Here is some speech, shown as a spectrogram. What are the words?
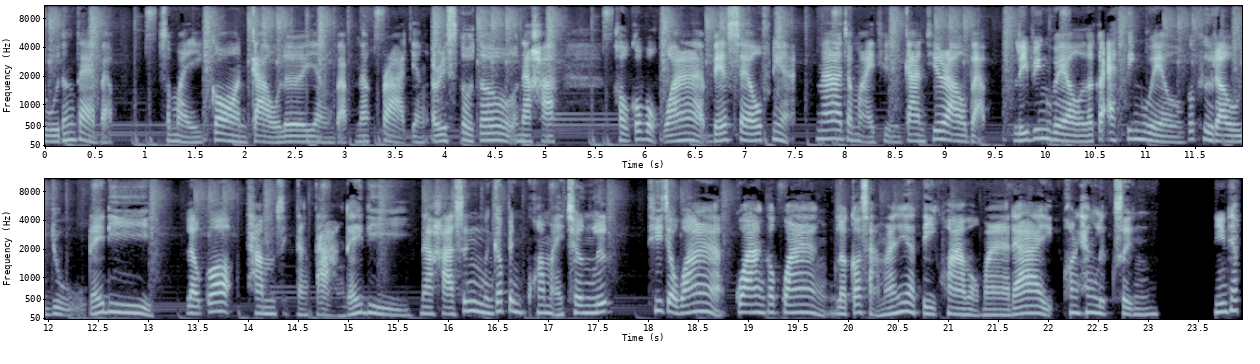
ดูตั้งแต่แบบสมัยก่อนเก่าเลยอย่างแบบนักปราชญ์อย่างอริสโตเติลนะคะ เขาก็บอกว่า best self เนี่ยน่าจะหมายถึงการที่เราแบบ living well แล้วก็ acting well ก็คือเราอยู่ได้ดี แล้วก็ทำสิ่งต่างๆได้ดีนะคะ ซึ่งมันก็เป็นความหมายเชิงลึก ที่จะว่ากว้างก็กว้าง แล้วก็สามารถที่จะตีความออกมาได้ค่อนข้างลึกซึ้งนี้ถ้า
